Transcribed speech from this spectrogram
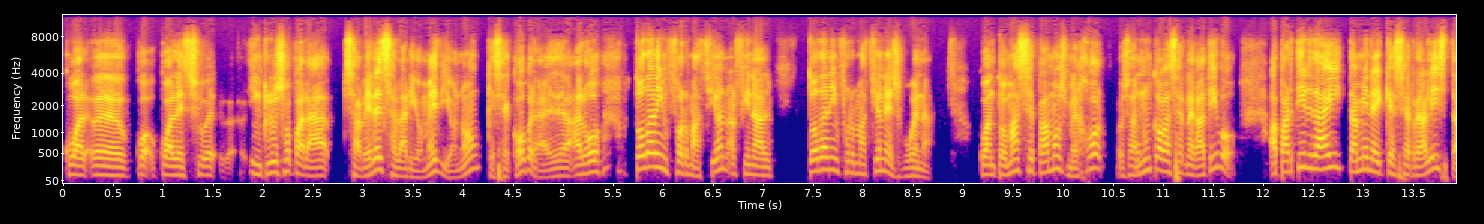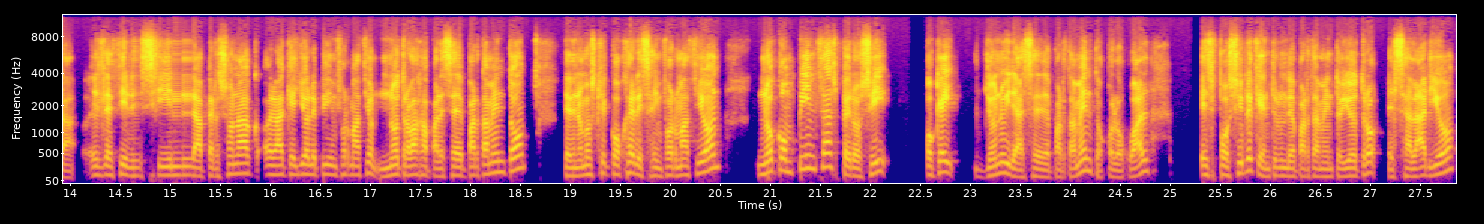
cuál, eh, cuál es eh, incluso para saber el salario medio, ¿no? Que se cobra, eh, algo, toda la información al final toda la información es buena. Cuanto más sepamos, mejor. O sea, nunca va a ser negativo. A partir de ahí también hay que ser realista. Es decir, si la persona a la que yo le pido información no trabaja para ese departamento, tendremos que coger esa información, no con pinzas, pero sí, ok, yo no iré a ese departamento, con lo cual es posible que entre un departamento y otro el salario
